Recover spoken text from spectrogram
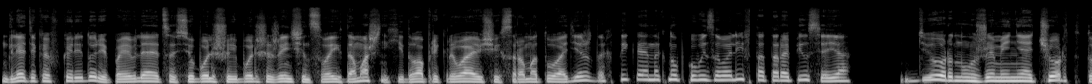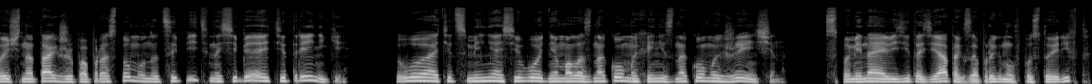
Глядя, как в коридоре появляется все больше и больше женщин своих домашних, едва прикрывающих срамоту одеждах, тыкая на кнопку вызова лифта, торопился я. Дернул же меня черт точно так же по-простому нацепить на себя эти треники. Хватит с меня сегодня малознакомых и незнакомых женщин. Вспоминая визит азиаток, запрыгнул в пустой лифт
